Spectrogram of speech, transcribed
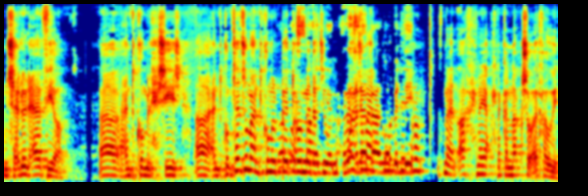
نشعلوا العافية. آه عندكم الحشيش آه عندكم حتى نتوما عندكم البترول ما درتو. بالنا عندكم البترول. اسمع الأخ حنا حنا كنناقشوا أخوي.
